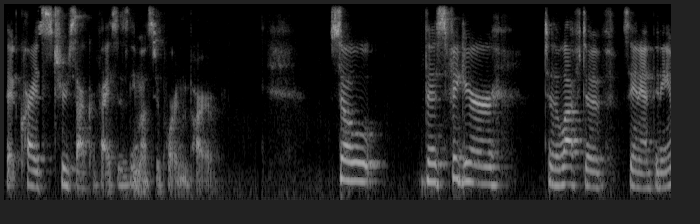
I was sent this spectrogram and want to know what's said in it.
that Christ's true sacrifice is the most important part. So this figure to the left of St. Anthony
